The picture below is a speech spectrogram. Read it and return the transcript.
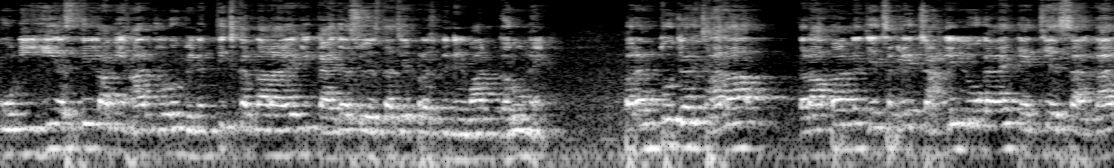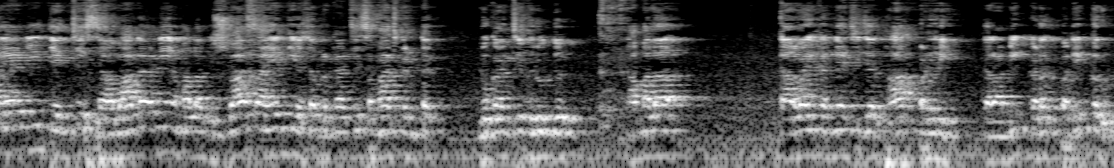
कोणीही असतील आम्ही हात जोडून विनंतीच करणार आहे की कायदा सुव्यवस्थाचे प्रश्न निर्माण करू नये. परंतु जर झाला तर आपण जे सगळे चांगले लोक आहेत त्यांचे सहकार्याने त्यांचे सहभागाने आम्हाला विश्वास आहे की अशा प्रकारचे समाजकंटक लोकांचे विरुद्ध आम्हाला कारवाई करण्याची जर भाग पडली तर आम्ही कडकपणे करू.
